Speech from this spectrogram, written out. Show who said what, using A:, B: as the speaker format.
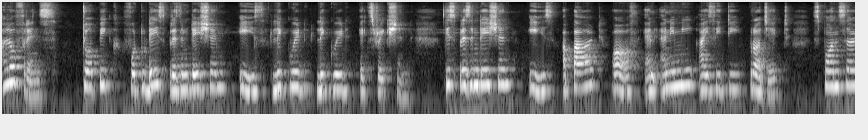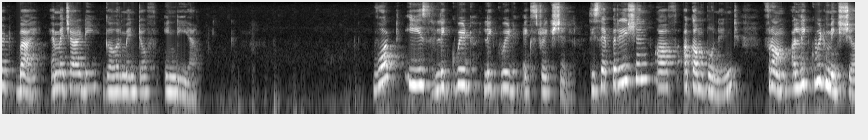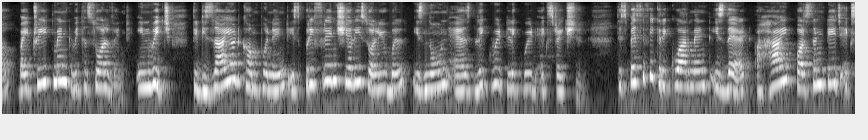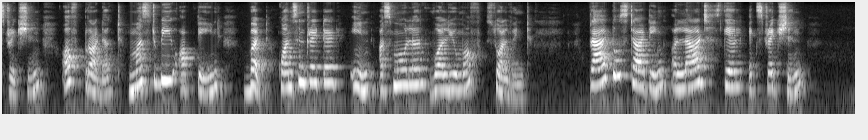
A: Hello friends. Topic for today's presentation is liquid-liquid extraction. This presentation is a part of an NME ICT project sponsored by MHRD Government of India. What is liquid-liquid extraction? The separation of a component from a liquid mixture by treatment with a solvent in which the desired component is preferentially soluble is known as liquid-liquid extraction. The specific requirement is that a high percentage extraction of product must be obtained but concentrated in a smaller volume of solvent. Prior to starting a large scale extraction,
